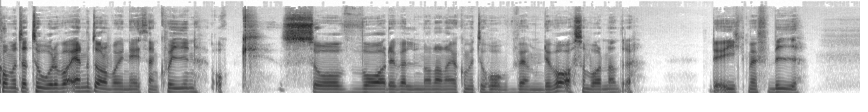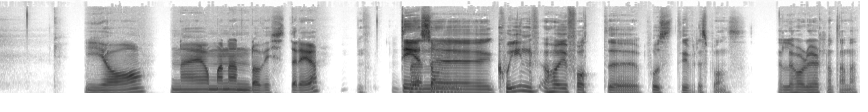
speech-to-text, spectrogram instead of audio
kommentatorer, var, en av dem var ju Nathan Queen och så var det väl någon annan, jag kommer inte ihåg vem det var som var den andra. Det gick mig förbi. Ja, nej om man ändå visste det. Det Men som... eh, Queen har ju fått eh, positiv respons. Eller har du hört något annat?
